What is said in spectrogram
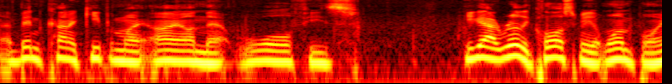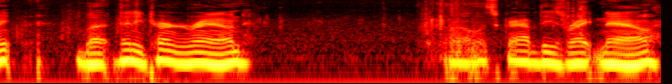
I've been kind of keeping my eye on that wolf. He's he got really close to me at one point, but then he turned around. Uh, let's grab these right now.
